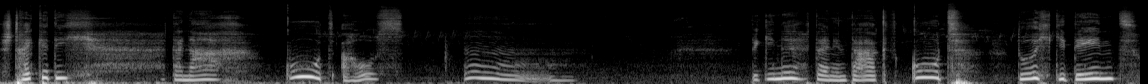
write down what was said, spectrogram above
Strecke dich danach gut aus. Mm. Beginne deinen Tag gut durchgedehnt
